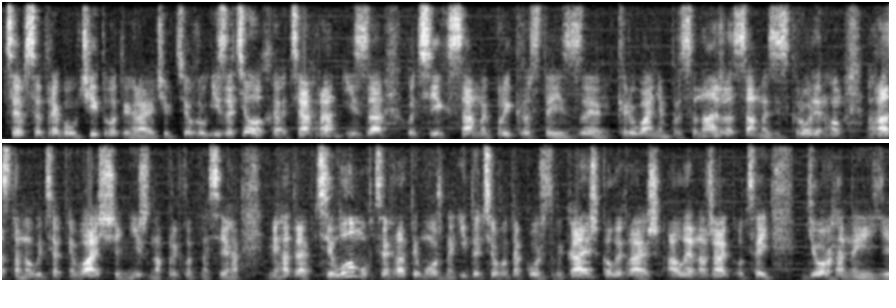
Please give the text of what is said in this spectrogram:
це все треба учитувати, граючи в цю гру. І за цього ця гра, із за оцих саме прикростей з керуванням персонажа, саме зі скролінгом, гра становиться важче, ніж, наприклад, на Sega Mega Drive. В цілому в це грати можна, і до цього також звикаєш, коли граєш, але, на жаль, оцей дьорганий.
